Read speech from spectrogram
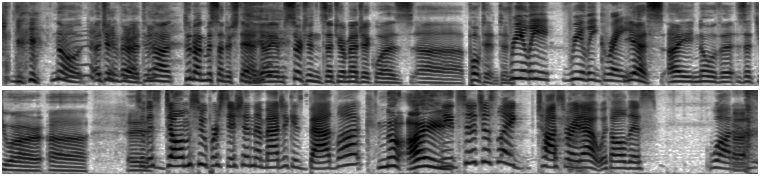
No, uh, Genevera, do not do not misunderstand. I am certain that your magic was uh, potent. And Really, really great. yes, I know that that you are. Uh, uh, So this dumb superstition that magic is bad luck no, I needs to just like toss right out with all this water.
